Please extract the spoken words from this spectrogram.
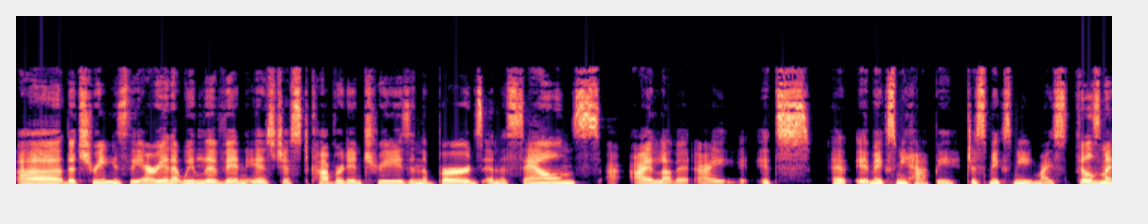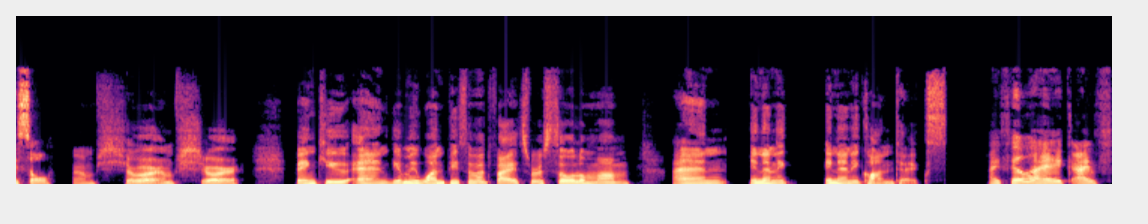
uh, the trees. The area that we live in is just covered in trees and the birds and the sounds. I, I love it. I it's it, it makes me happy. Just makes me my fills my soul. I'm sure. I'm sure. Thank you. And give me one piece of advice for a solo mom and in any, in any context. I feel like I've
